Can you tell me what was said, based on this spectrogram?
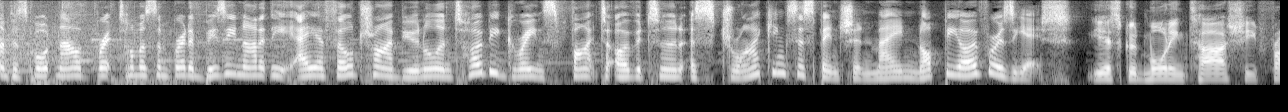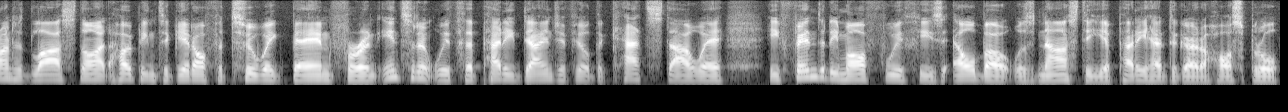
Time for sport now with Brett Thomas and Brett. A busy night at the AFL Tribunal, and Toby Greene's fight to overturn a striking suspension may not be over as yet. Yes, good morning, Tash. He fronted last night, hoping to get off a two week ban for an incident with the Paddy Dangerfield, the cat star, where he fended him off with his elbow. It was nasty. Paddy had to go to hospital,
